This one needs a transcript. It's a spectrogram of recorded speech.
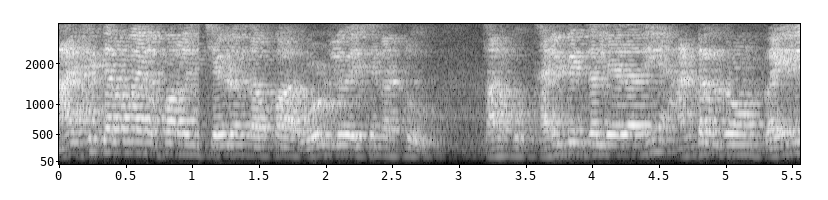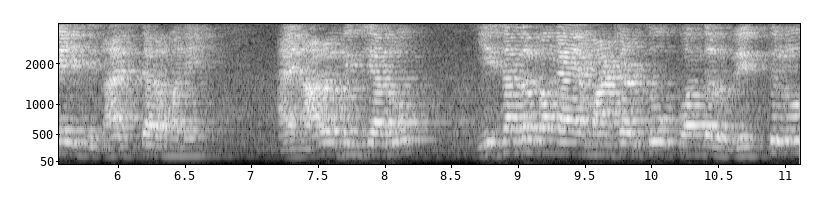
నాసికరమైన పనులు చేయడం తప్ప రోడ్లు వేసినట్టు తనకు కనిపించలేదని అండర్ గ్రౌండ్ డ్రైనేజ్ నాసికరమని ఆయన ఆరోపించారు. ఈ సందర్భంగా ఆయన మాట్లాడుతూ కొందరు వ్యక్తులు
